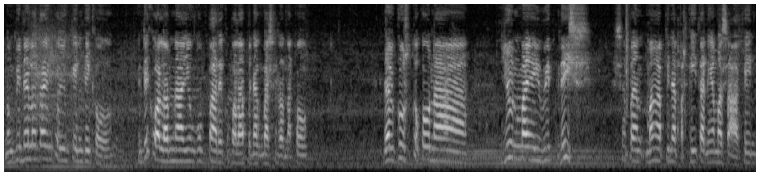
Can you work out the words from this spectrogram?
Nung binalatan ko yung kindi ko, hindi ko alam na yung kumpare ko pala pinagmasdan ako. Dahil gusto ko na yun may witness sa mga pinapakita niya sa akin.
